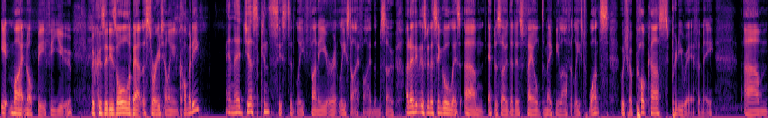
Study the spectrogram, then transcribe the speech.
it might not be for you because it is all about the storytelling and comedy. And they're just consistently funny, or at least I find them so. I don't think there's been a single less, um, episode that has failed to make me laugh at least once, which for podcasts is pretty rare for me. Um,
